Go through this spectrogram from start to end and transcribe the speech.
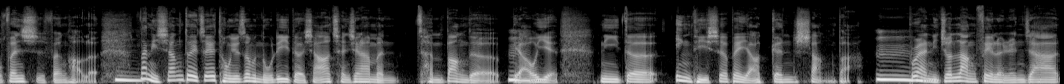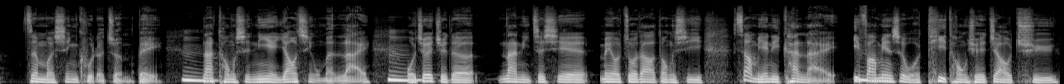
分十分好了，嗯，那你相对这些同学这么努力的想要呈现他们很棒的表演，嗯，你的硬体设备也要跟上吧，嗯，不然你就浪费了人家这么辛苦的准备，嗯，那同时你也邀请我们来，嗯，我就会觉得，那你这些没有做到的东西，在我们眼里看来，一方面是我替同学叫屈，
